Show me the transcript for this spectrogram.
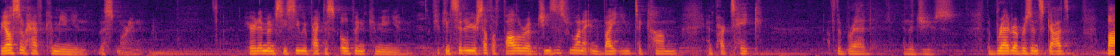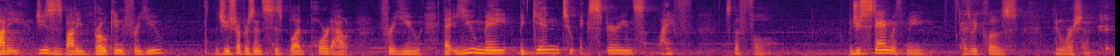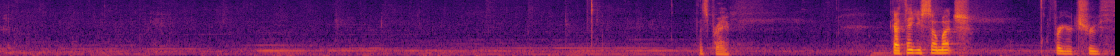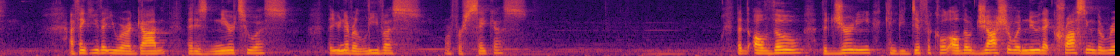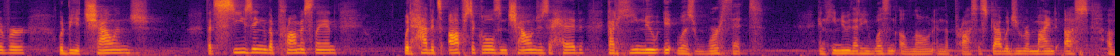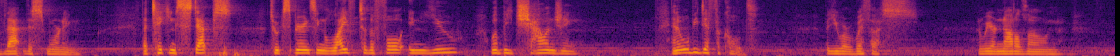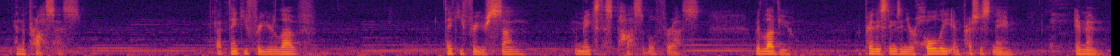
We also have communion this morning. Here at MMCC, we practice open communion. If you consider yourself a follower of Jesus, we want to invite you to come and partake of the bread and the juice. The bread represents God's body, Jesus' body broken for you. The juice represents his blood poured out for you, that you may begin to experience life to the full. Would you stand with me as we close and worship? Let's pray. God, thank you so much for your truth. I thank you that you are a God that is near to us, that you never leave us or forsake us. That although the journey can be difficult, although Joshua knew that crossing the river would be a challenge, that seizing the promised land would have its obstacles and challenges ahead, God, he knew it was worth it and he knew that he wasn't alone in the process. God, would you remind us of that this morning? That taking steps to experiencing life to the full in you will be challenging and it will be difficult, but you are with us and we are not alone in the process. God, thank you for your love. Thank you for your Son who makes this possible for us. We love you. We pray these things in your holy and precious name. Amen.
